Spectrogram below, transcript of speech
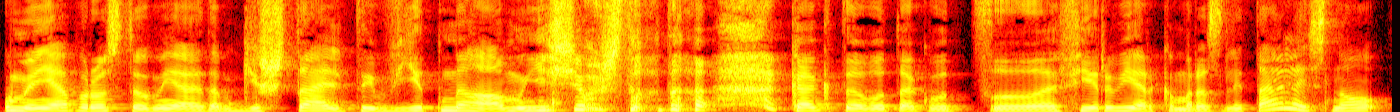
У меня просто, у меня там гештальты, Вьетнам, еще что-то как-то вот так вот э, фейерверком разлетались, но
